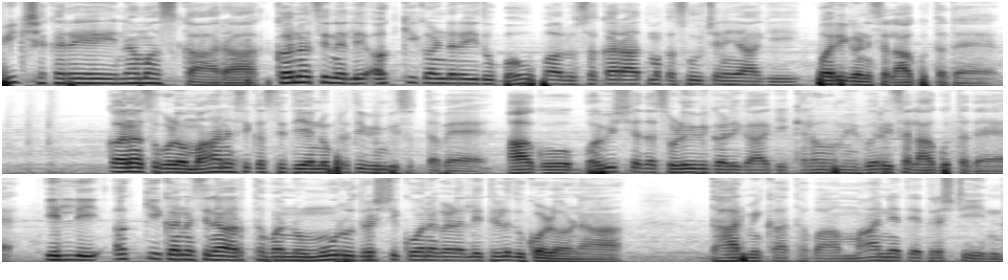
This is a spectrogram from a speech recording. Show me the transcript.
ವೀಕ್ಷಕರೇ, ನಮಸ್ಕಾರ. ಕನಸಿನಲ್ಲಿ ಅಕ್ಕಿ ಕಂಡರೆ ಇದು ಬಹುಪಾಲು ಸಕಾರಾತ್ಮಕ ಸೂಚನೆಯಾಗಿ ಪರಿಗಣಿಸಲಾಗುತ್ತದೆ. ಕನಸುಗಳು ಮಾನಸಿಕ ಸ್ಥಿತಿಯನ್ನು ಪ್ರತಿಬಿಂಬಿಸುತ್ತವೆ ಹಾಗೂ ಭವಿಷ್ಯದ ಸುಳಿವುಗಳಿಗಾಗಿ ಕೆಲವೊಮ್ಮೆ ವಿವರಿಸಲಾಗುತ್ತದೆ. ಇಲ್ಲಿ ಅಕ್ಕಿ ಕನಸಿನ ಅರ್ಥವನ್ನು ಮೂರು ದೃಷ್ಟಿಕೋನಗಳಲ್ಲಿ ತಿಳಿದುಕೊಳ್ಳೋಣ. ಧಾರ್ಮಿಕ ಅಥವಾ ಮಾನ್ಯತೆ ದೃಷ್ಟಿಯಿಂದ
